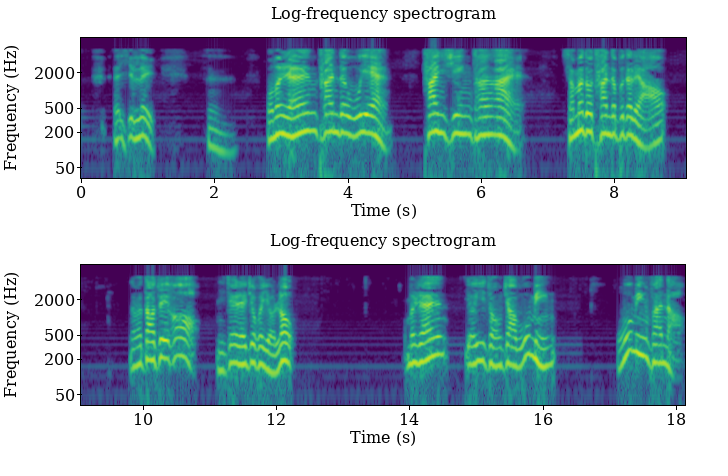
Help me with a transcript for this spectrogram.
一累，嗯，我们人贪得无厌，贪心贪爱，什么都贪得不得了，那么到最后，你这个人就会有漏。我们人有一种叫无名，无名烦恼，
